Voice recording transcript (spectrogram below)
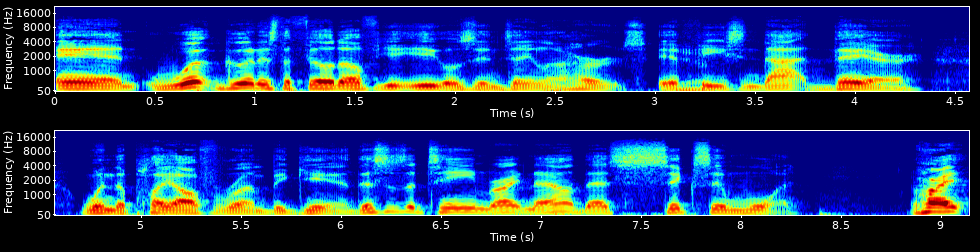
And what good is the Philadelphia Eagles and Jalen Hurts if he's not there when the playoff run begins? This is a team right now that's six and one. Right?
